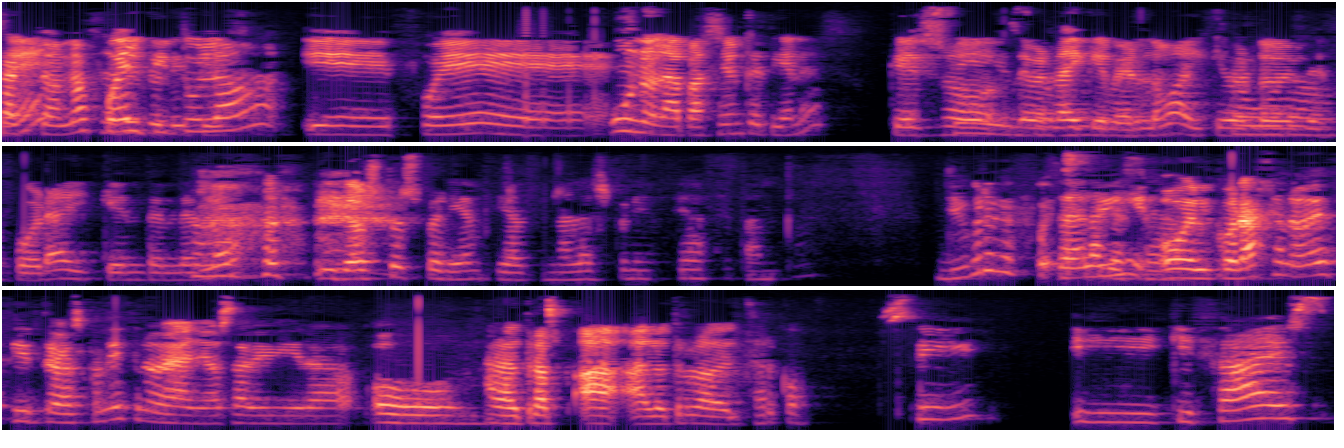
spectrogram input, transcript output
Exacto, ¿eh? no Esa fue el título, y fue... Uno, la pasión que tienes, que eso Sí, de verdad hay que verlo, hay que verlo seguro. desde fuera, hay que entenderlo. Y dos, tu experiencia. Al final la experiencia hace tanto. Yo creo que fue, Sea la que sí, o el coraje, ¿no? De decir, te vas con 19 años a vivir, a- o... Al otro, a- al otro lado del charco. Sí, y quizá es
